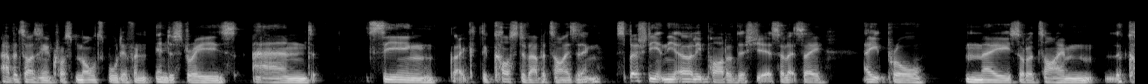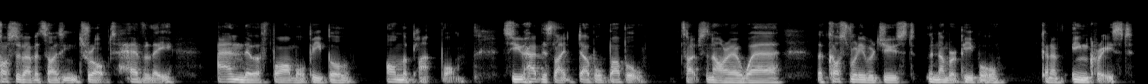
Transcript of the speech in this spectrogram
advertising across multiple different industries and seeing like the cost of advertising, especially in the early part of this year. So let's say April, May sort of time, the cost of advertising dropped heavily and there were far more people on the platform. So you had this like double bubble type scenario where the cost really reduced, the number of people kind of increased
